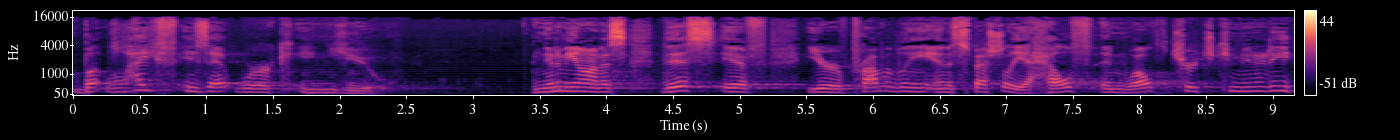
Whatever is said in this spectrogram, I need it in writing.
but life is at work in you. I'm going to be honest, this, if you're probably in especially a health and wealth church community,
